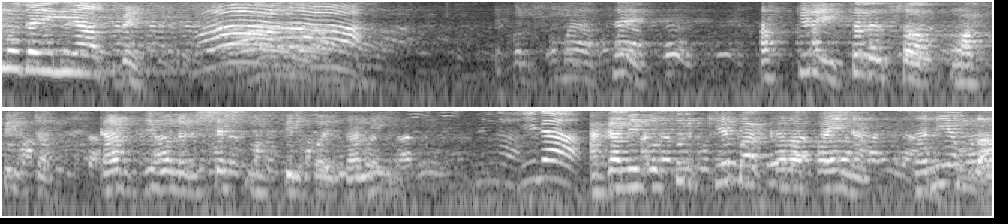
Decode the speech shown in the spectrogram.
অনুযায়ী নিয়ে আসবে। এখন সময় আছে। আজকের সব মাহফিলটা কার জীবনের শেষ মাহফিল হয় জানি? আগামী বছর কে বা কারা পাই না জানি আমরা।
